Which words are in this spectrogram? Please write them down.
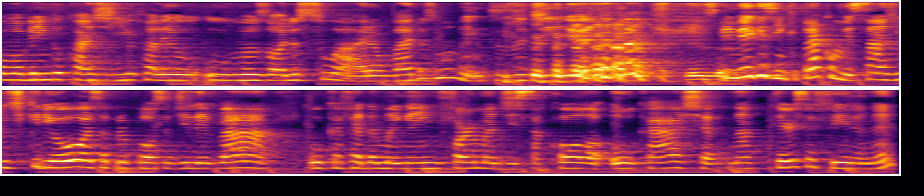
como eu brinco com a Gia, eu falei, os meus olhos suaram vários momentos do dia. Primeiro que assim, que pra começar, a gente criou essa proposta de levar o café da manhã em forma de sacola ou caixa na terça-feira, né?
